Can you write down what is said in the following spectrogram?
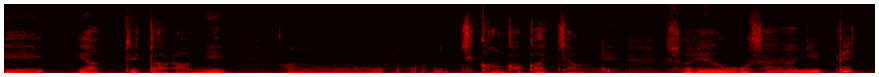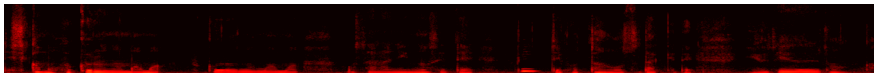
でやってたらねあのー、時間かかっちゃうんでそれをお皿にペッてしかも袋のまま袋のままお皿にのせてピッてボタンを押すだけでゆでうどんが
